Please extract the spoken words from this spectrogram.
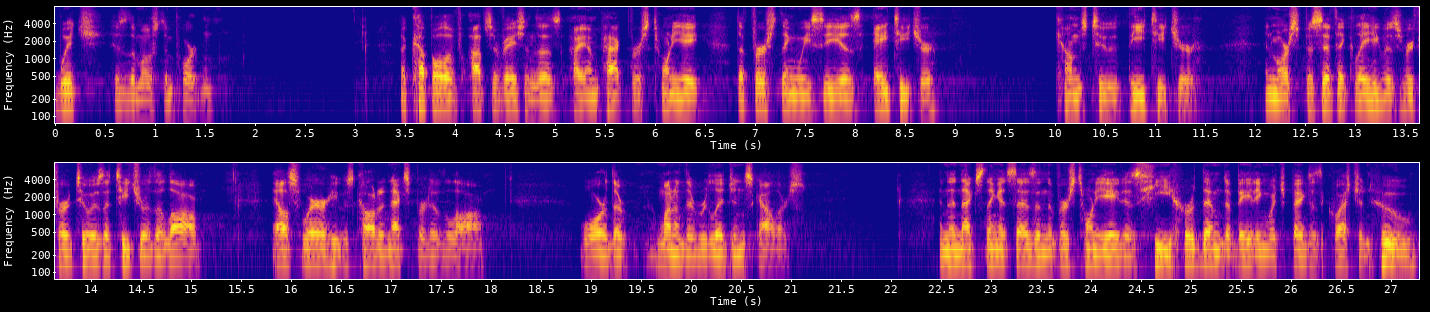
which is the most important? a couple of observations as I unpack verse 28. The first thing we see is a teacher comes to the teacher. And more specifically, he was referred to as a teacher of the law. Elsewhere, he was called an expert of the law or the, one of the religion scholars. And the next thing it says in the verse 28 is he heard them debating, which begs the question who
